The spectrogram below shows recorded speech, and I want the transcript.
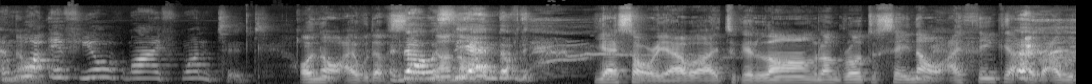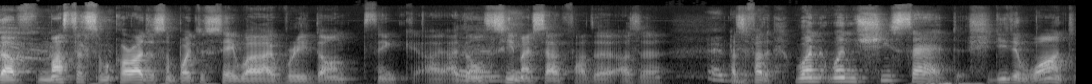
And No. what if your wife wanted? Oh no, I would have said That was no, the no. end of the. Yeah, sorry, I, I took a long, long road to say no. I think I, I would have mustered some courage at some point to say, well, I really don't think I, I don't see myself as a as a as a father. When when she said she didn't want,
